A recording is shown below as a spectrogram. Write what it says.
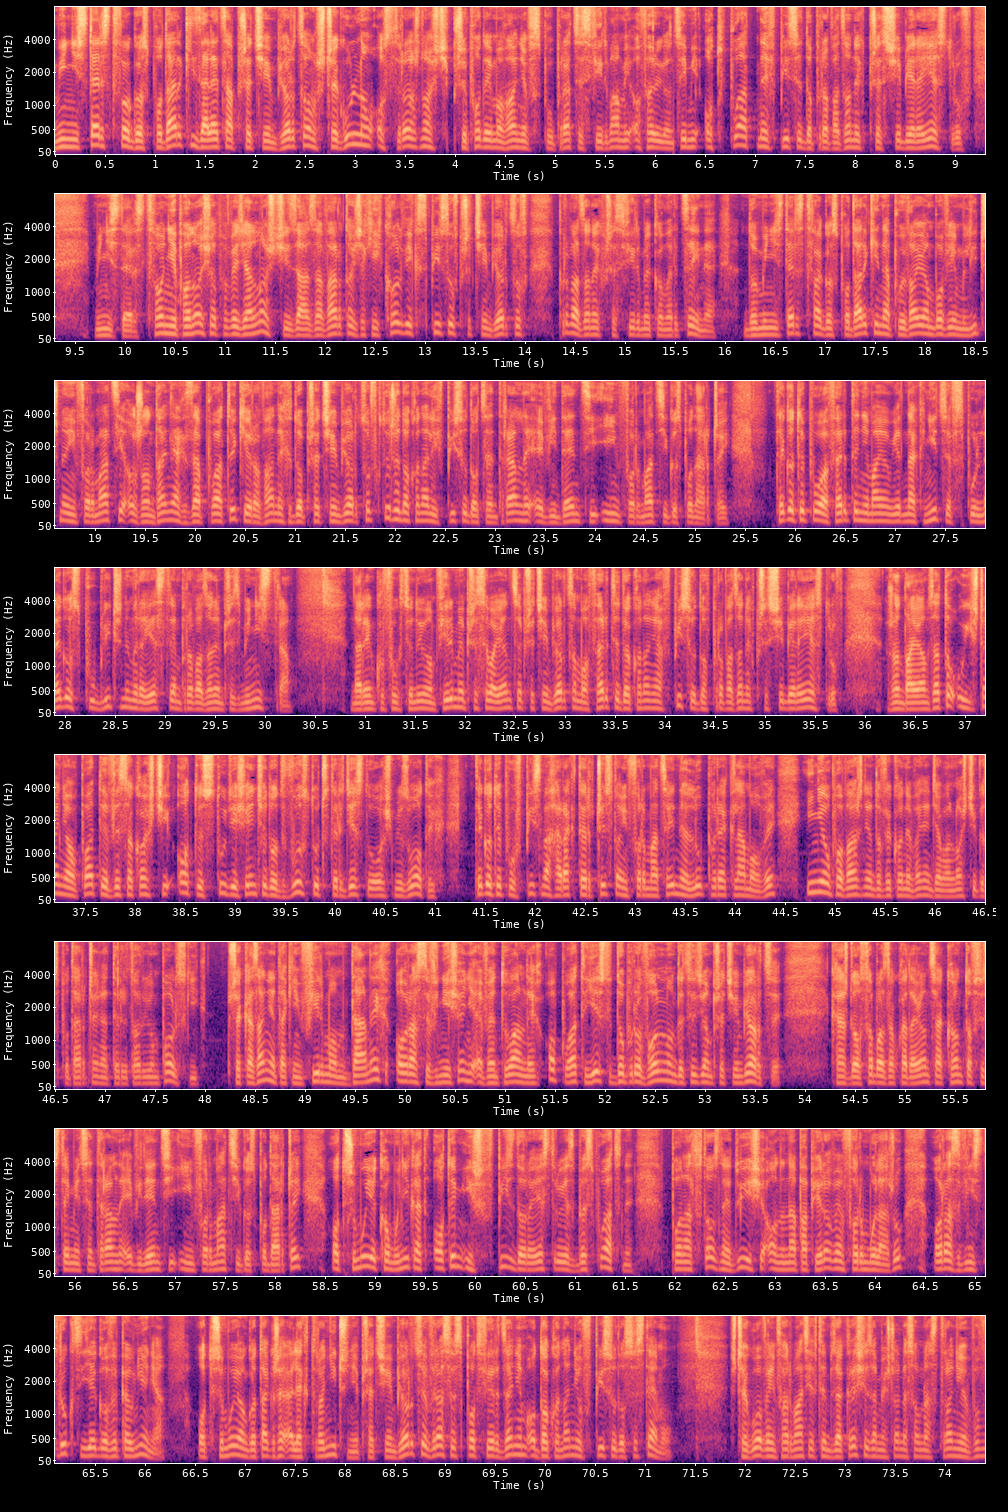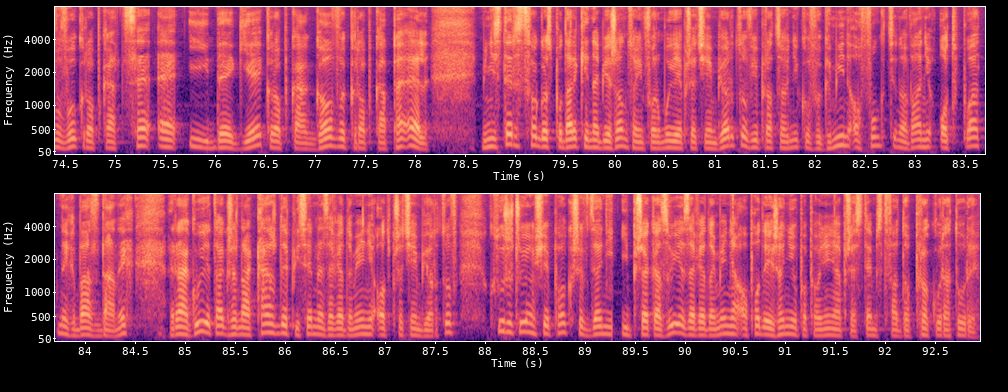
Ministerstwo Gospodarki zaleca przedsiębiorcom szczególną ostrożność przy podejmowaniu współpracy z firmami oferującymi odpłatne wpisy do prowadzonych przez siebie rejestrów. Ministerstwo nie ponosi odpowiedzialności za zawartość jakichkolwiek spisów przedsiębiorców prowadzonych przez firmy komercyjne. Do Ministerstwa Gospodarki napływają bowiem liczne informacje o żądaniach zapłaty kierowanych do przedsiębiorców, którzy dokonali wpisu do Centralnej Ewidencji i Informacji Gospodarczej. Tego typu oferty nie mają jednak nic wspólnego z publicznym rejestrem prowadzonym przez ministra. Na rynku funkcjonują firmy przesyłające przedsiębiorcom oferty dokonania wpisu do wprowadzonych przez siebie rejestrów. Żądają za to uiszczenia opłaty w wysokości od 110 do 248 zł. Tego typu wpis ma charakter czysto informacyjny lub reklamowy i nie upoważnia do wykonywania działalności gospodarczej na terytorium Polski. Przekazanie takim firmom danych oraz wniesienie ewentualnych opłat jest dobrowolną decyzją przedsiębiorcy. Każda osoba zakładająca konto w systemie Centralnej Ewidencji i Informacji Gospodarczej otrzymuje komunikat o tym, iż wpis do rejestru jest bezpłatny. Ponadto znajduje się on na papierowym formularzu oraz w instrukcji jego wypełnienia. Otrzymują go także elektronicznie przedsiębiorcy wraz z potwierdzeniem o dokonaniu wpisu do systemu. Szczegółowe informacje w tym zakresie zamieszczone są na stronie www.ceidg.gov.pl. Ministerstwo Gospodarki na bieżąco informuje przedsiębiorców i pracowników gmin o funkcjonowaniu odpłatnych baz danych. Reaguje także na każde pisemne zawiadomienie od przedsiębiorców, którzy czują się pokrzywdzeni i przekazuje zawiadomienia o podejrzeniu popełnienia przestępstwa do prokuratury.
